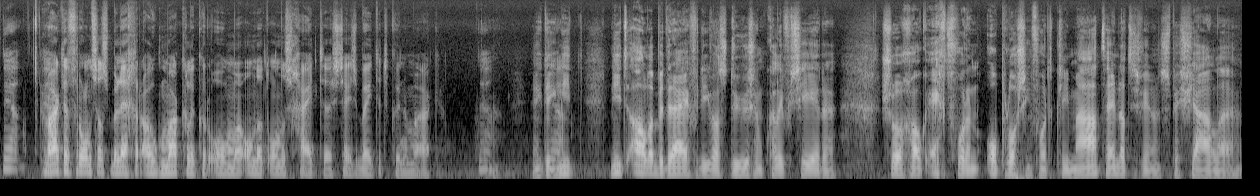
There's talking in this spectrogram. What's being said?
Ja. Maakt het voor ons als belegger ook makkelijker om, om dat onderscheid uh, steeds beter te kunnen maken. Ja. Ik denk ja. niet, niet alle bedrijven die als duurzaam kwalificeren, zorgen ook echt voor een oplossing voor het klimaat. Hè. Dat is weer een speciale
